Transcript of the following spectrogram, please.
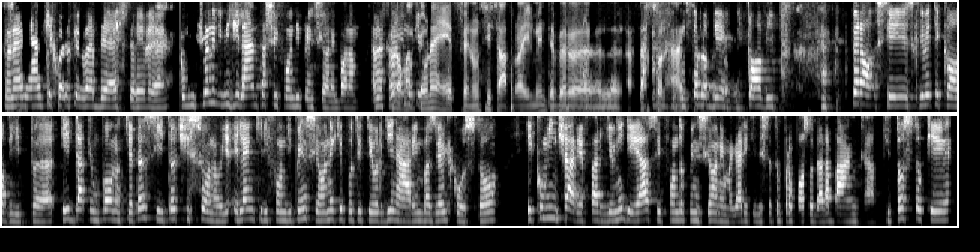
non è neanche quello che dovrebbe essere. Commissione di vigilanza sui fondi pensione. Buono, è un Però manca che... una F, non si sa, probabilmente per uh, l'assonanza. Non va bene, COVIP. Però se scrivete COVIP eh, e date un po' un'occhiata al sito, ci sono elenchi di fondi pensione che potete ordinare in base al costo e cominciare a farvi un'idea se il fondo pensione magari che vi è stato proposto dalla banca, piuttosto che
